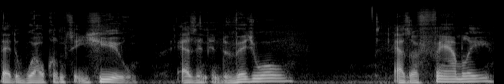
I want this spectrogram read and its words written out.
that welcomes you as an individual, as a family,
